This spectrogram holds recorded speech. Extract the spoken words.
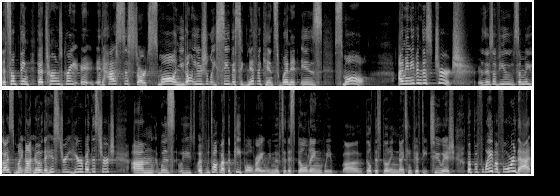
That something that turns great, it, it has to start small, and you don't usually see the significance when it is small. I mean, even this church, there's a few, some of you guys might not know the history here, but this church um, was, if we talk about the people, right, we moved to this building, we uh, built this building in 1952 ish, but before, way before that,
